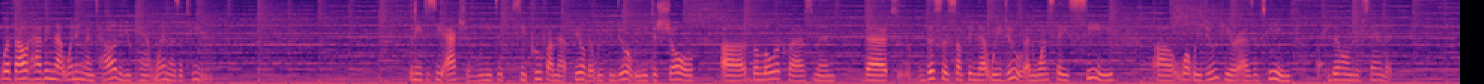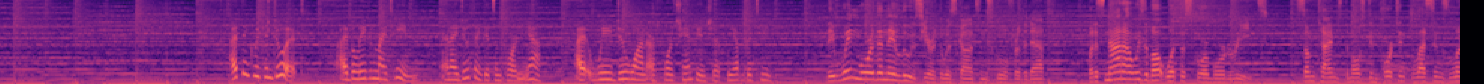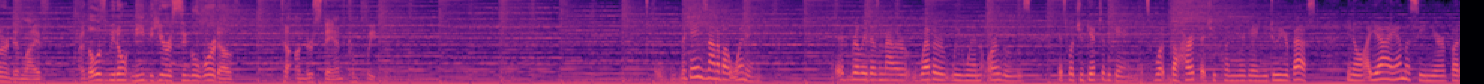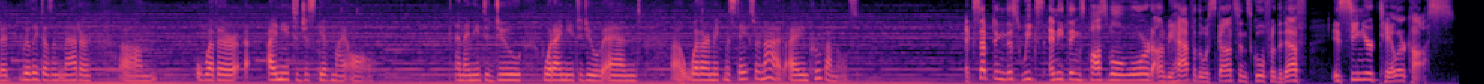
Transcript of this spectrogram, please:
Without having that winning mentality, you can't win as a team. We need to see action. We need to see proof on that field that we can do it. We need to show uh, the lower classmen that this is something that we do. And once they see uh, what we do here as a team, they'll understand it. I think we can do it. I believe in my team, and I do think it's important, yeah. I, we do want our fourth championship. We have a good team. They win more than they lose here at the Wisconsin School for the Deaf, but it's not always about what the scoreboard reads. Sometimes the most important lessons learned in life are those we don't need to hear a single word of to understand completely. The game's not about winning. It really doesn't matter whether we win or lose. It's what you give to the game. It's what the heart that you put in your game. You do your best. You know, yeah, I am a senior, but it really doesn't matter um, whether I need to just give my all. And I need to do what I need to do. And uh, whether I make mistakes or not, I improve on those. Accepting this week's Anything's Possible award on behalf of the Wisconsin School for the Deaf is senior Taylor Koss.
